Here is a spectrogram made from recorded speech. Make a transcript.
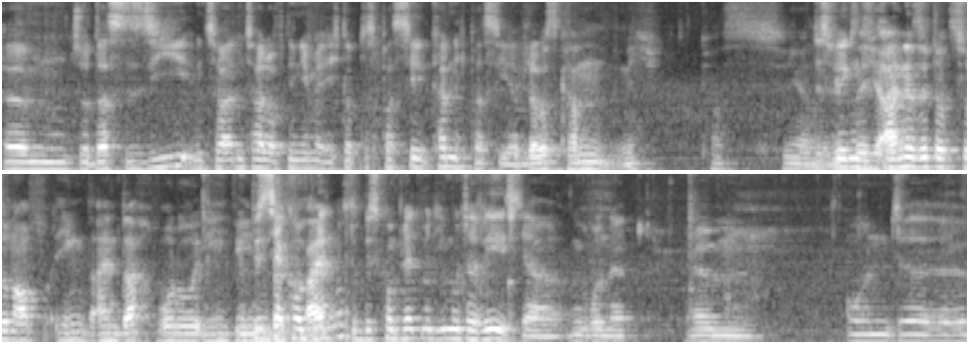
ähm, sodass sie im zweiten Teil auf den nicht mehr. Ich glaube, das passiert, kann nicht Ich passieren. glaube, es kann nicht passieren. Deswegen nicht eine Situation auf irgendein Dach, wo du irgendwie Du bist ja komplett, du bist komplett mit ihm unterwegs, ja, im Grunde. Ähm, und äh,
